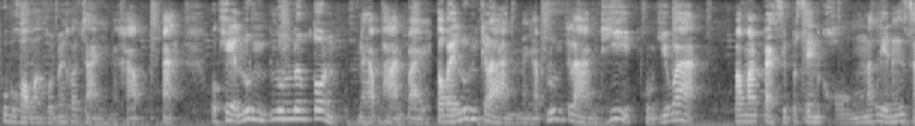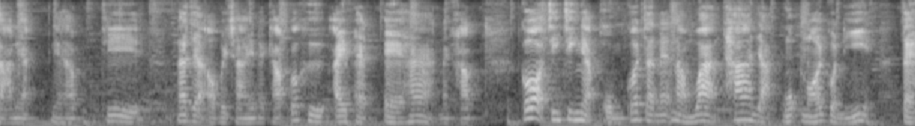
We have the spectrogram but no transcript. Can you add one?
ผู้ปกครองบางคนไม่เข้าใจนะครับอะโอเค รุ่นรุ่นเริ่มต้นนะครับผ่านไปต่อไปรุ่นกลางนะครับรุ่นกลางที่ผมคิดว่าประมาณ 80%ของนักเรียนนักศึกษาเนี่ยนะครับที่น่าจะเอาไปใช้นะครับก็คือ iPad Air 5 นะครับ ก็จริงๆเนี่ยผมก็จะแนะนำว่าถ้าอยากงบน้อยกว่านี้ แต่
